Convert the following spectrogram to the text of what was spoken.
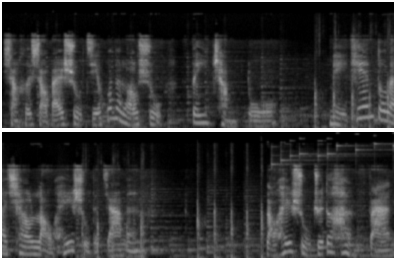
想和小白鼠结婚的老鼠非常多，每天都来敲老黑鼠的家门。老黑鼠觉得很烦，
